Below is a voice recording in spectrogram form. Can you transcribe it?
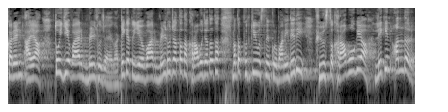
करंट आया तो ये वायर मेल्ट हो जाएगा, ठीक है? तो ये वायर मेल्ट हो जाता था, ख़राब हो जाता था। मतलब खुद की उसने कुर्बानी दे दी फ्यूज़ तो ख़राब हो गया, लेकिन अंदर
